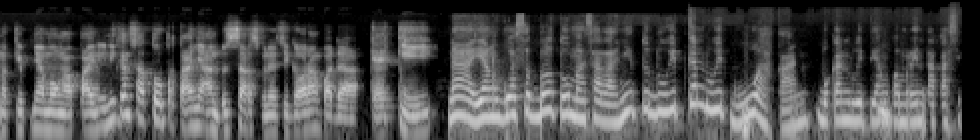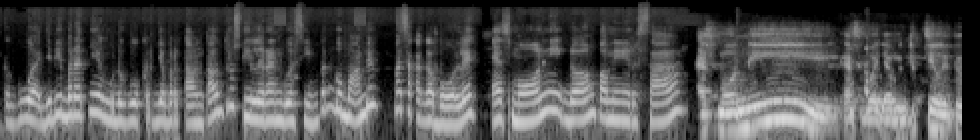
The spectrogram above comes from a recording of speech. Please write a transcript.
ngekipnya mau ngapain. Ini kan satu pertanyaan besar sebenarnya sehingga orang pada keki. Nah, yang gue sebel tuh masalahnya itu duit kan duit gua kan, bukan duit yang pemerintah kasih ke gua. Jadi beratnya yang udah gua kerja bertahun-tahun terus giliran gue simpen, gue mau ambil, masa kagak boleh? Es money dong, pemirsa. Es money, es gua zaman kecil itu.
